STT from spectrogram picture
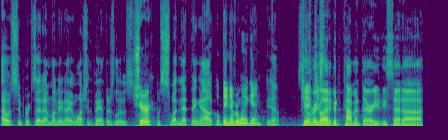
I was super excited on Monday night watching the Panthers lose. Sure. I was sweating that thing out. Hope they never win again. Yeah. Jake Riggle had a good comment there. He, he said, uh,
